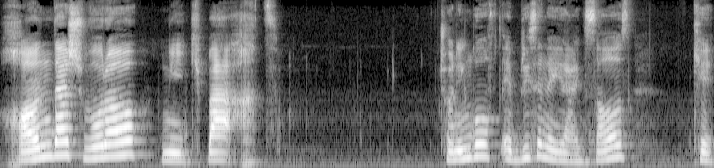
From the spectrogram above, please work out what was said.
خواندش ورا نیکبخت. چون این گفت ابریس نیرنگساز که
